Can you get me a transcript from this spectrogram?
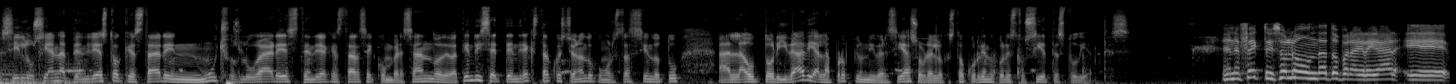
sí, Luciana, tendría esto que estar en muchos lugares, tendría que estarse conversando, debatiendo y se tendría que estar cuestionando, como lo estás haciendo tú, a la autoridad y a la propia universidad sobre lo que está ocurriendo con estos siete estudiantes. En efecto, y solo un dato para agregar, eh,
